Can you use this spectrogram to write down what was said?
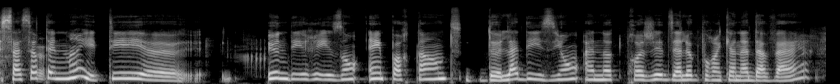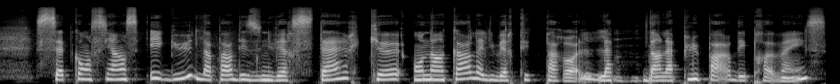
Ça a certainement été euh, une des raisons importantes de l'adhésion à notre projet Dialogue pour un Canada vert, cette conscience aiguë de la part des universitaires que on a encore la liberté de parole mm-hmm. dans la plupart des provinces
